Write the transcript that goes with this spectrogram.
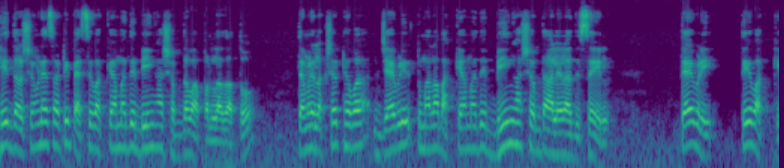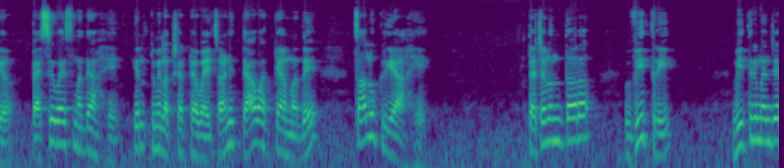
हे दर्शवण्यासाठी पॅसिव वाक्यामध्ये बिंग हा शब्द वापरला जातो. त्यामुळे लक्षात ठेवा ज्यावेळी तुम्हाला वाक्यामध्ये बिंग हा शब्द आलेला दिसेल त्यावेळी ते वाक्य पॅसिव आहे हे तुम्ही लक्षात ठेवायचं. आणि त्या वाक्यामध्ये चालू क्रिया आहे. त्याच्यानंतर व्ही थ्री व्ही थ्री म्हणजे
